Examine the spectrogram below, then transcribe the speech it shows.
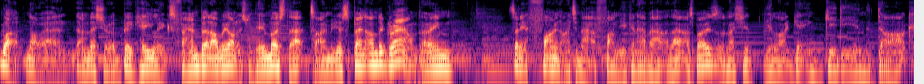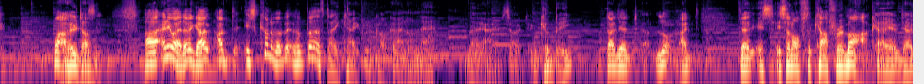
Well, no, uh, unless you're a big Helix fan, but I'll be honest with you, most of that time you're spent underground. I mean, it's only a finite amount of fun you can have out of that, I suppose, unless you, you like getting giddy in the dark. Well, who doesn't? Uh, anyway, there we go. I, it's kind of a bit of a birthday cake we've got going on there. there so it could be. look, I, it's, it's an off-the-cuff remark. Uh,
